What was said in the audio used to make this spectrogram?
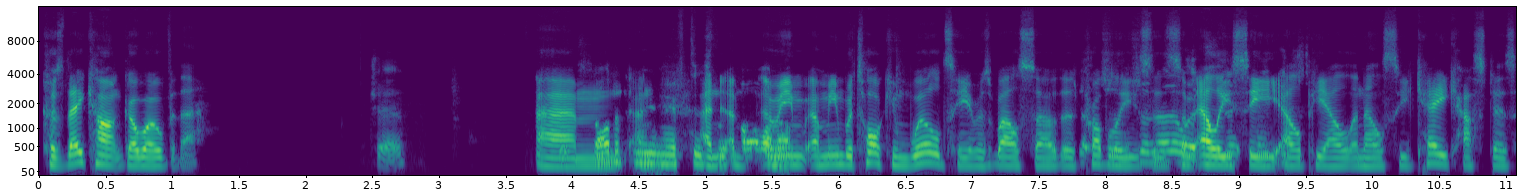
because they can't go over there. True. Um, sort and mean if this and was um, all I mean, I mean, we're talking worlds here as well, so there's So- so- probably so in some, some words, LEC, just- LPL, and LCK casters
